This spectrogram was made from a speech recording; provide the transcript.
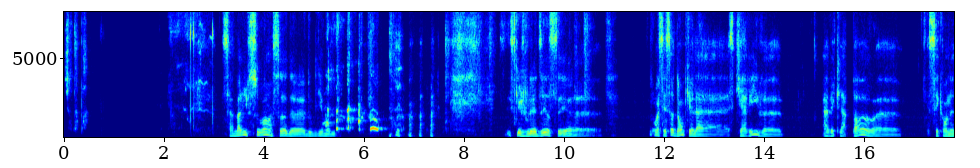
J'entends pas. Ça m'arrive souvent, ça, d'oublier mon Ce que je voulais dire, c'est. Euh, c'est ça. Donc, ce qui arrive euh, avec la peur, euh, c'est qu'on a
